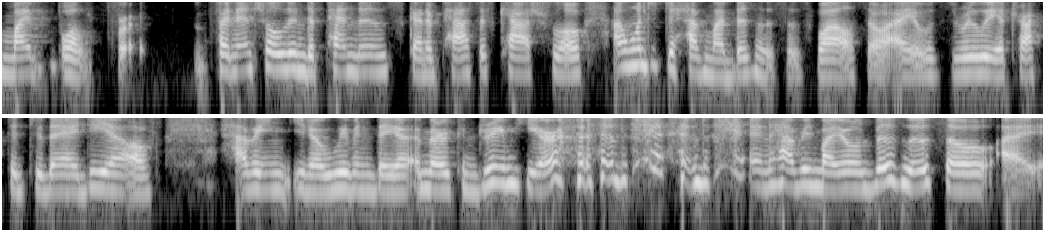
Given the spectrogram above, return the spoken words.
my well financial independence, kind of passive cash flow. I wanted to have my business as well. So I was really attracted to the idea of having, you know, living the American dream here and, and, and having my own business. So I,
